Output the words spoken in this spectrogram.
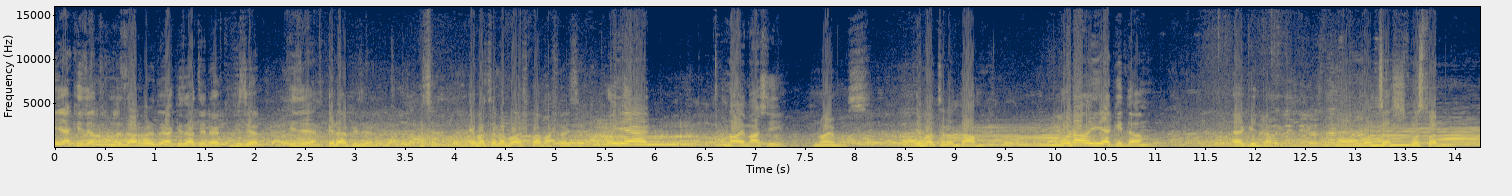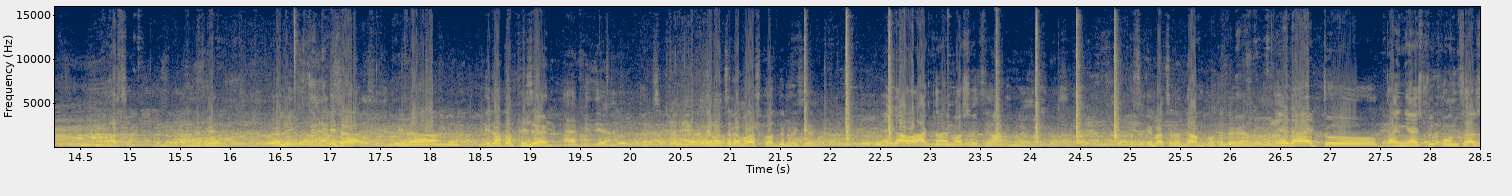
এই একই জাতের? না, যার বাড়িতে একই জাত এটা ফিজিয়ান? এটা ফিজিয়ান। আচ্ছা এ বয়স কয় মাস হয়েছে? ওই এক নয় মাসই। নয় মাস। এ বাচ্চাটার দাম? ওটা ওই একই দাম। একই দাম। পঞ্চাশ পঁচপান্ন। আচ্ছা ধন্যবাদ আপনাকে। তাহলে এটা এটা এটা তো ফিজেন? হ্যাঁ ফিজেন। আচ্ছা। এ বাচ্চাটা বয়স কতদিন হয়েছে? এটাও আট নয় মাস হয়েছে। আট নয় মাস হয়েছে। আচ্ছা এ বাচ্চাটার দাম কত টাকা? এটা একটু ভেঙে আসবে পঞ্চাশ।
